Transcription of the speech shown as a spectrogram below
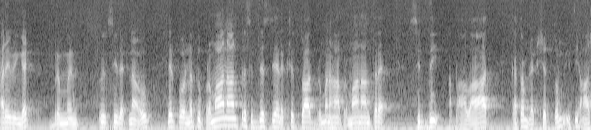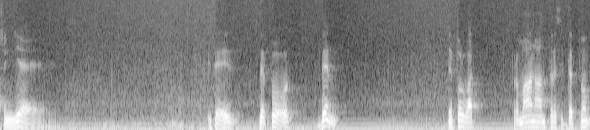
arriving at Brahman. We'll see that now. Therefore, natu pramanantara siddhasya lakshatvat brahmanaha pramanantara siddhi abhavat katam lakshatvam iti ashangya. He says, therefore, then, therefore what? Pramanantara siddhatvam.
